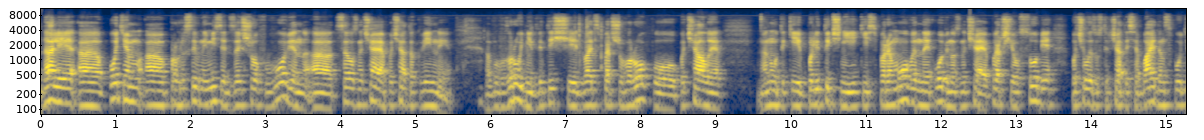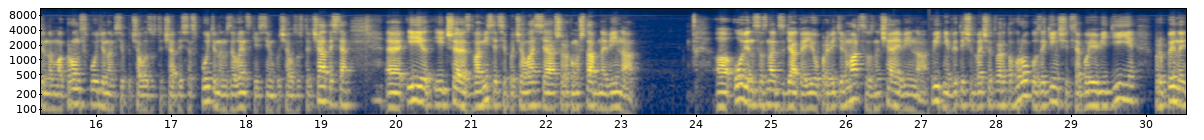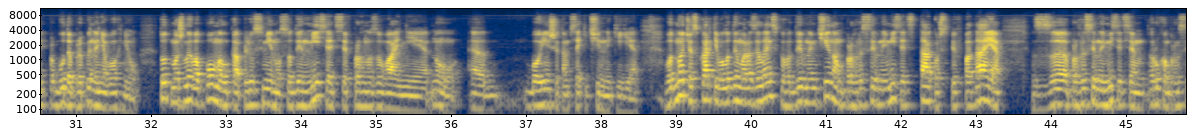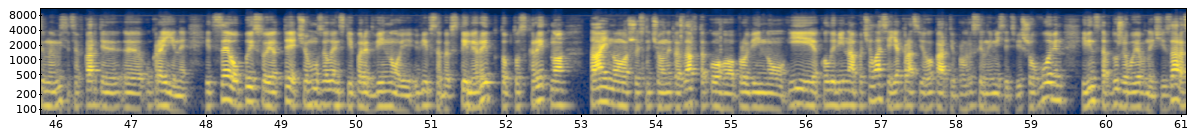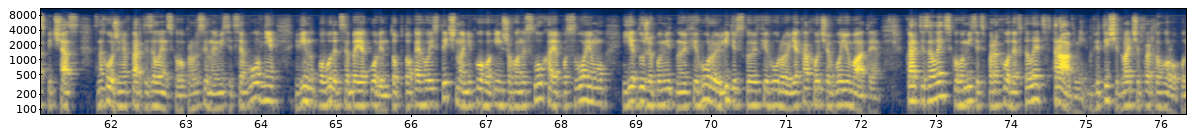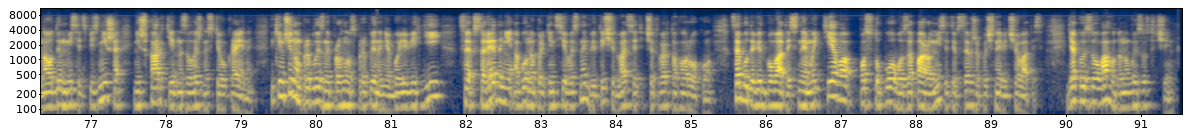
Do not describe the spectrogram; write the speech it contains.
Далі, потім прогресивний місяць зайшов у Вовін. Це означає початок війни. В грудні 2021 року почали ну, такі політичні якісь перемовини. Овін означає перші особі. Почали зустрічатися Байден з Путіним, Макрон з Путіним, всі почали зустрічатися з Путіним, Зеленський всім почав зустрічатися. Е, І, і через два місяці почалася широкомасштабна війна. Е, Овін це знак зодіака його правитель Марс означає війна. В квітні 2024 року закінчаться бойові дії, припини, буде припинення вогню. Тут можлива помилка плюс-мінус один місяць в прогнозуванні. Ну е, бо інші там всякі чинники є. Водночас в карті Володимира Зеленського дивним чином прогресивний місяць також співпадає з прогресивним місяцем, рухом прогресивного місяця в карті е, України. І це описує те, чому Зеленський перед війною вів себе в стилі риб, тобто скритно, тайно, щось нічого не казав такого про війну. І коли війна почалася, якраз в його карті прогресивний місяць війшов Вовін, і він став дуже войовничий. Зараз, під час знаходження в карті Зеленського прогресивного місяця Вовні, він поводить себе як Овін, тобто егоїстично, нікого іншого не слухає по-своєму, є дуже помітною фігурою, лідерською фігурою, яка хоче воювати. В карті Зеленського місяць переходить в телець в травні 2024 року на один місяць пізніше, ніж в карті Незалежності України. Таким чином, приблизний прогноз припинення бойових дій це всередині або наприкінці весни 2024 року. Це буде відбуватись не миттєво, поступово за пару місяців все вже почне відчуватись. Дякую за увагу. До нових зустрічей.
